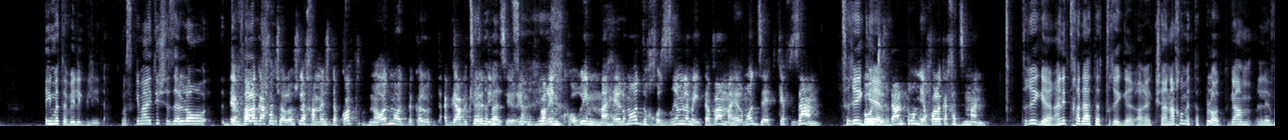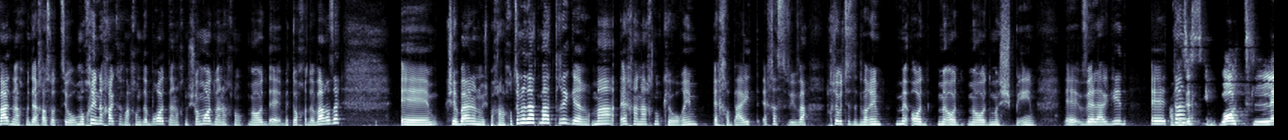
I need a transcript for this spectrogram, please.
אמא תביא לי גלידה. מסכימה איתי שזה לא דבר... זה יכול לקחת שלוש לחמש דקות מאוד מאוד בקלות. אגב, אצל כן, ילדים צעירים צריך... דברים קורים מהר מאוד וחוזרים למיטבם מהר מאוד, זה התקף זעם. טריגר. בעוד שטנטרום יכול לקחת זמן. טריגר, אני צריכה לדעת את הטריגר, הרי כשאנחנו מטפלות גם לבד, ואנחנו בדרך כלל לעשות ציור מוחין אחר כך, ואנחנו מדברות ואנחנו שומעות ואנחנו מאוד uh, בתוך הדבר הזה, כשבאה אלינו משפחה, אנחנו רוצים לדעת מה הטריגר, מה, איך אנחנו כהורים, איך הבית, איך הסביבה, אני חושבת שזה דברים מאוד מאוד מאוד משפיעים. Uh, ולהגיד, uh, אבל. זה סיבות ל...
